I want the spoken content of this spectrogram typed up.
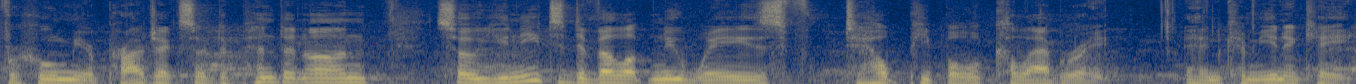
for whom your projects are dependent on. So you need to develop new ways to help people collaborate and communicate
